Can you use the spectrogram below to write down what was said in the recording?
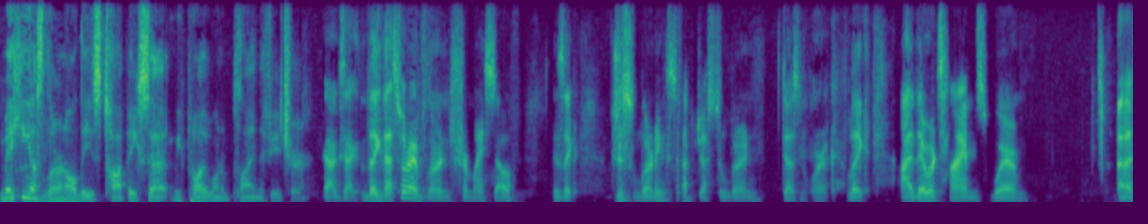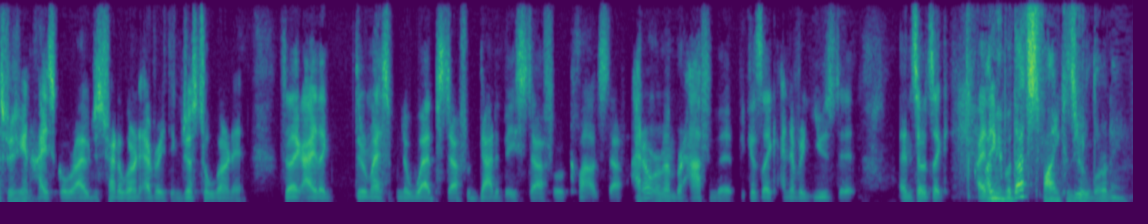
making us learn all these topics that we probably want to apply in the future. yeah, exactly. Like that's what I've learned for myself is like just learning stuff just to learn doesn't work. Like I, there were times where uh, especially in high school where I would just try to learn everything just to learn it. So like I like threw myself into web stuff or database stuff or cloud stuff. I don't remember half of it because like I never used it. And so it's like I I, mean, but that's fine because you're learning.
